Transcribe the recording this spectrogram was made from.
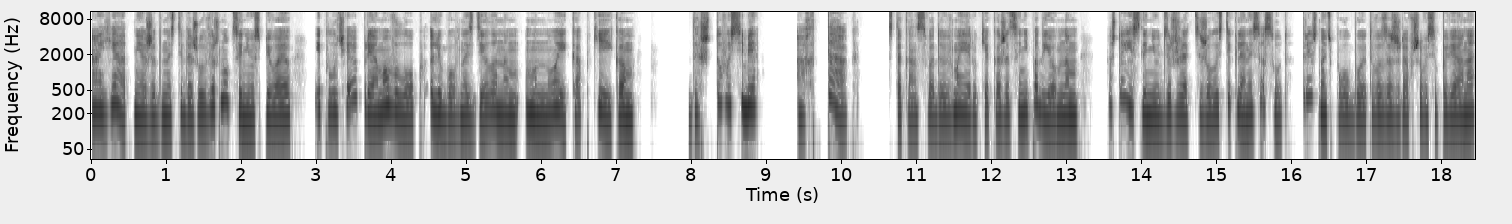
а я от неожиданности даже увернуться не успеваю и получаю прямо в лоб любовно сделанным мной капкейком. «Да что вы себе...» «Ах так!» Стакан с водой в моей руке кажется неподъемным, а что, если не удержать тяжелый стеклянный сосуд? Треснуть по лбу этого зажравшегося павиана?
